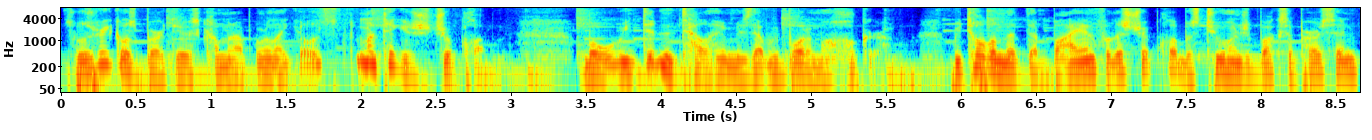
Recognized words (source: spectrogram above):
So it was Rico's birthday was coming up, and we're like, yo, let's, I'm gonna take you to strip club. But what we didn't tell him is that we bought him a hooker. We told him that the buy-in for the strip club was 200 bucks a person,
